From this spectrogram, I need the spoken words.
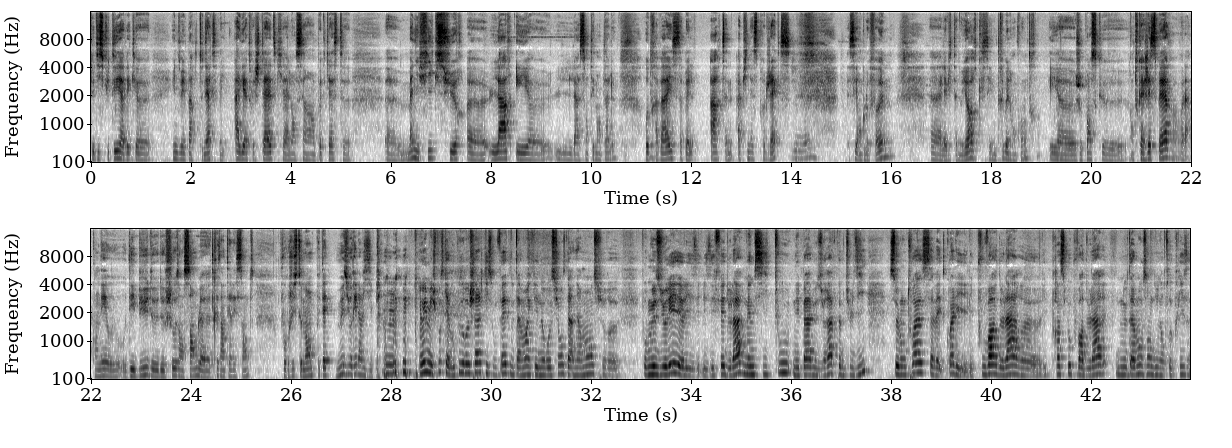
de discuter avec une de mes partenaires qui s'appelle Agathe Westad, qui a lancé un podcast magnifique sur l'art et la santé mentale au travail. Ça s'appelle Art and Happiness Project. C'est anglophone. elle habite à New York, c'est une très belle rencontre. Et je pense que, en tout cas j'espère, voilà, qu'on est au, début de, de, choses ensemble très intéressantes pour justement peut-être mesurer l'invisible. Oui, mais je pense qu'il y a beaucoup de recherches qui sont faites, notamment avec les neurosciences dernièrement, sur, euh, pour mesurer les, les effets de l'art, même si tout n'est pas mesurable, comme tu le dis. Selon toi, ça va être quoi les, les pouvoirs de l'art, euh, les principaux pouvoirs de l'art, notamment au sein d'une entreprise?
